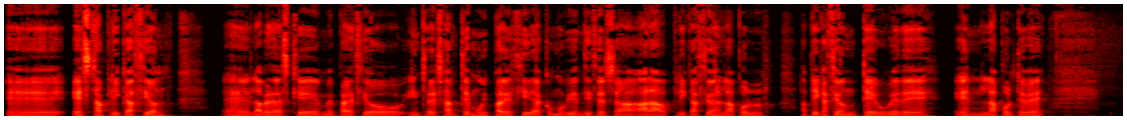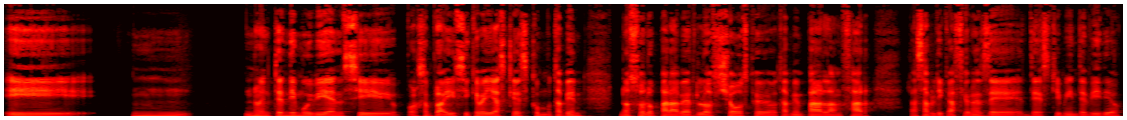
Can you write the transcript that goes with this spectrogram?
eh, esta aplicación, eh, la verdad es que me pareció interesante, muy parecida, como bien dices, a, la aplicación, la, Apple, la aplicación TV de, en la Apple TV y mm, no entendí muy bien si, por ejemplo, ahí sí que veías que es como también no solo para ver los shows, pero también para lanzar las aplicaciones de, streaming de vídeo.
